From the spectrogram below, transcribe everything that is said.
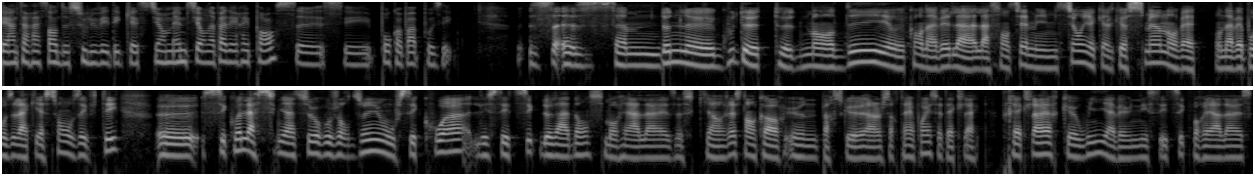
intéressant de soulever des questions, même si on n'a pas des réponses, euh, c'est pourquoi pas poser. Ça, ça, me donne le goût de te demander, euh, qu'on avait la, la, centième émission il y a quelques semaines, on avait, on avait posé la question aux invités, euh, c'est quoi la signature aujourd'hui ou c'est quoi l'esthétique de la danse montréalaise? Est-ce qu'il en reste encore une? Parce qu'à un certain point, c'était très clair que oui, il y avait une esthétique montréalaise.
